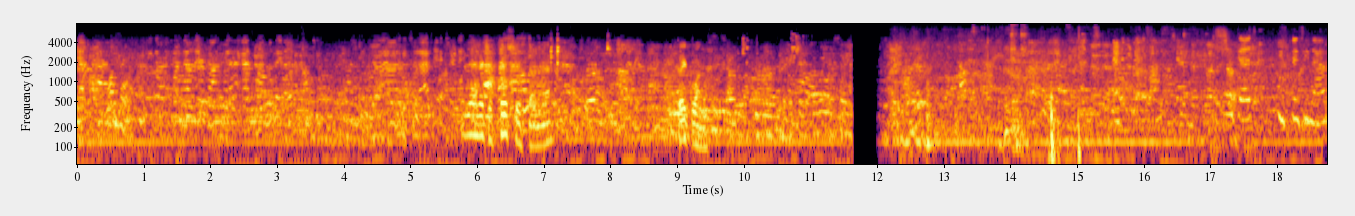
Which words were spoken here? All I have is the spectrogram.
Yeah, look at fishes down there. Big ones. Good. He's busy now.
